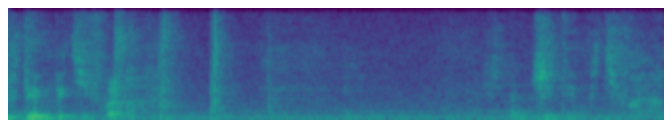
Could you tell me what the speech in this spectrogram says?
Je t'aime, petit frère. Je t'aime, petit frère.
